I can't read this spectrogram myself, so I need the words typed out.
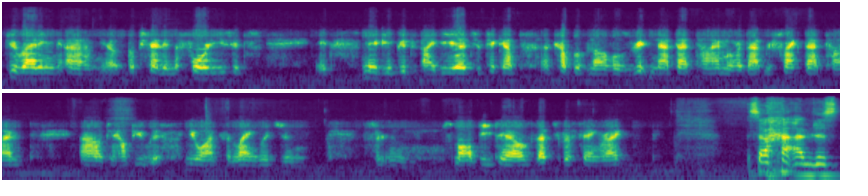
if you're writing, um, you know, books set in the 40s, it's it's maybe a good idea to pick up a couple of novels written at that time or that reflect that time uh, to help you with nuance and language and certain small details, that sort of thing, right? So I'm just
